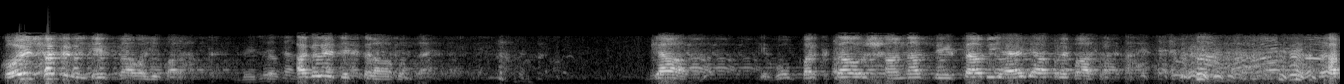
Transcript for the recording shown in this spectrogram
کوئی شک نہیں ایک دعویٰ یہ بارہ اگلے سے اختلاف ہوتا ہے۔ کیا کہ وہ برکتا اور شانہ دیتا بھی ہے یا اپنے پاس رکھتا ہے؟ اب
